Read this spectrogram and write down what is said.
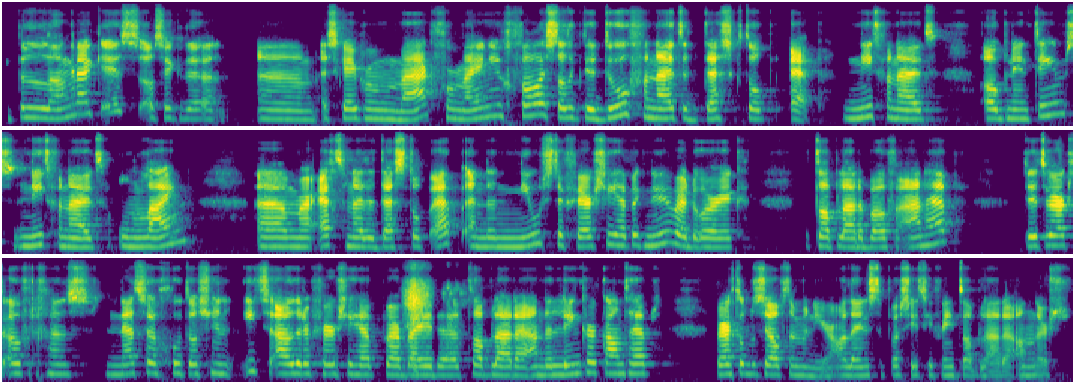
belangrijk is, als ik de um, escape room maak, voor mij in ieder geval, is dat ik dit doe vanuit de desktop app. Niet vanuit Open Teams, niet vanuit online, um, maar echt vanuit de desktop app. En de nieuwste versie heb ik nu, waardoor ik de tabbladen bovenaan heb. Dit werkt overigens net zo goed als je een iets oudere versie hebt, waarbij je de tabbladen aan de linkerkant hebt. Werkt op dezelfde manier, alleen is de positie van je tabbladen anders.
